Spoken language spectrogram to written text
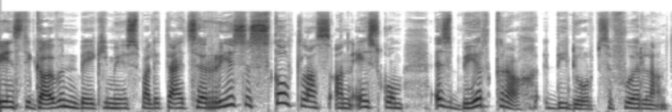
Weens die Govan Bay munisipaliteit se reuse skuldlas aan Eskom is beerdkrag die dorp se voorland.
